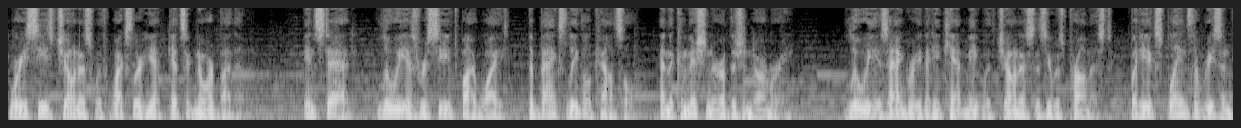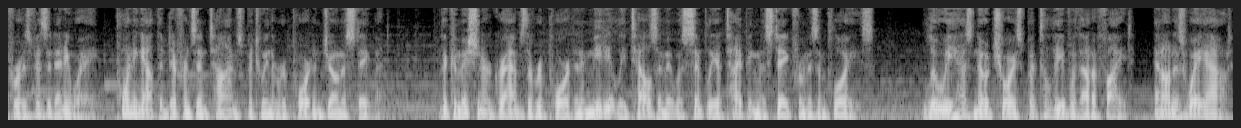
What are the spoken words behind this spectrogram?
where he sees Jonas with Wexler yet gets ignored by them. Instead, Louis is received by White, the bank's legal counsel, and the commissioner of the gendarmerie. Louis is angry that he can't meet with Jonas as he was promised, but he explains the reason for his visit anyway, pointing out the difference in times between the report and Jonas' statement. The commissioner grabs the report and immediately tells him it was simply a typing mistake from his employees. Louis has no choice but to leave without a fight, and on his way out,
